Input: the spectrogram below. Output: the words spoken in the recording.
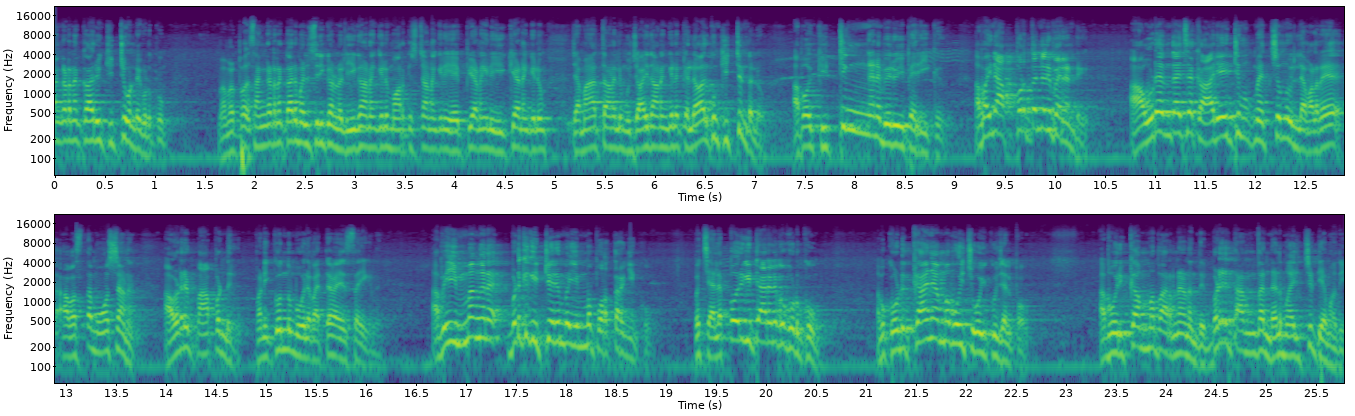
സംഘടനക്കാരും കിറ്റ് കൊണ്ടേ കൊടുക്കും. നമ്മളിപ്പോൾ സംഘടനക്കാർ മത്സരിക്കണല്ലോ ലീഗ് ആണെങ്കിലും മാർക്സിസ്റ്റ് ആണെങ്കിലും എ പി ആണെങ്കിലും ഇ കെ ആണെങ്കിലും ജമാഅത്ത് ആണെങ്കിലും മുജാഹിദ് ആണെങ്കിലും എല്ലാവർക്കും കിറ്റ് ഉണ്ടല്ലോ. അപ്പോൾ കിറ്റ് ഇങ്ങനെ വരും ഈ പെരീക്ക് അപ്പോൾ അതിന്റെ അപ്പുറത്തന്നെ ഒരു പെരുണ്ട് അവിടെ എന്താ വെച്ചാൽ കാര്യമായിട്ട് മെച്ചൊന്നുമില്ല. വളരെ അവസ്ഥ മോശമാണ്. അവിടെ ഒരു മാപ്പുണ്ട്. പണിക്കൊന്നും പോലെ പറ്റ വയസ്സായിക്കണ്. അപ്പോൾ ഈ ഇമ്മ അങ്ങനെ ഇവിടേക്ക് കിറ്റ് വരുമ്പോൾ ഇമ്മ പുറത്തിറങ്ങിക്കും. അപ്പോൾ ചിലപ്പോൾ ഒരു കിറ്റ് കൊടുക്കും. അപ്പോൾ കൊടുക്കാൻ അമ്മ പോയി ചോദിക്കും ചിലപ്പോൾ അപ്പോൾ ഒരിക്കൽ അമ്മ പറഞ്ഞാണെന്ത്? ഇവിടെ ഒരു തന്തണ്ട് അയാൾ മരിച്ചിട്ടിയാൽ മതി.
